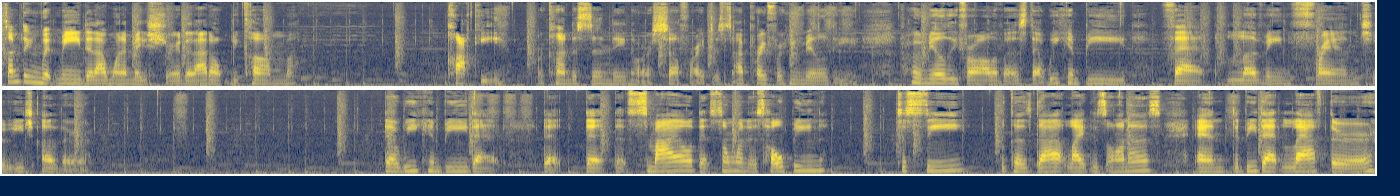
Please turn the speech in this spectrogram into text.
something with me that I want to make sure that I don't become cocky or condescending or self righteous. I pray for humility, humility for all of us, that we can be that loving friend to each other. That we can be that that that that smile that someone is hoping to see because God light is on us and to be that laughter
